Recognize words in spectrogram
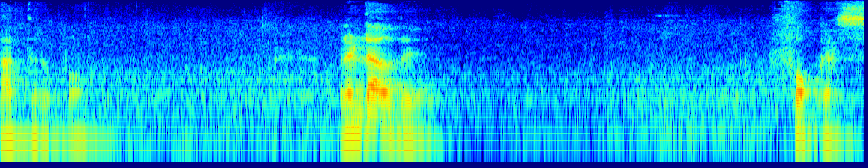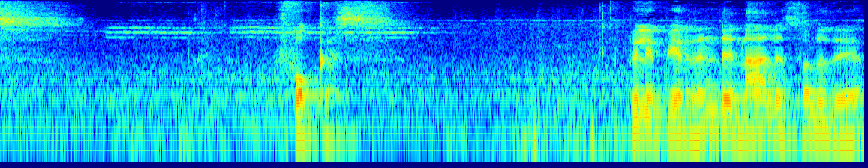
காத்திருப்போம். ரெண்டாவது ஃபோக்கஸ் ஃபோக்கஸ் பிலிப்பியர் ரெண்டு நாலு சொல்லுது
